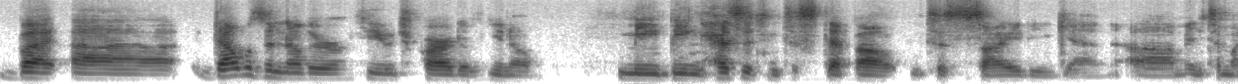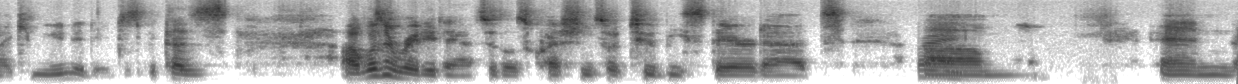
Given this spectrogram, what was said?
but uh, that was another huge part of you know me being hesitant to step out into society again, um, into my community, just because I wasn't ready to answer those questions or to be stared at, right. um, and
